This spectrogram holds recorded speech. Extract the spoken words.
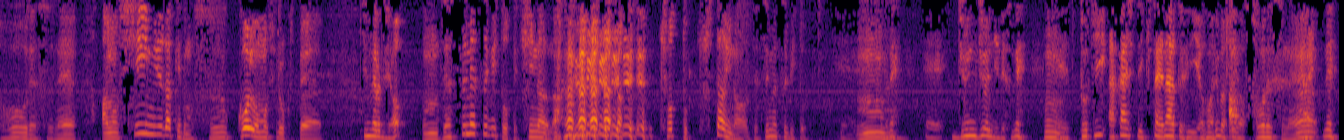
そうですね。あの、C 見るだけでもすっごい面白くて、気になるでしょ？うん、絶滅人って気になるな。ちょっと聞きたいな、絶滅人。えーうんね、えー順々にですね、うんえー解き明かしていきたいなというふうに思いますあよ。、そうですね。はい。ね、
